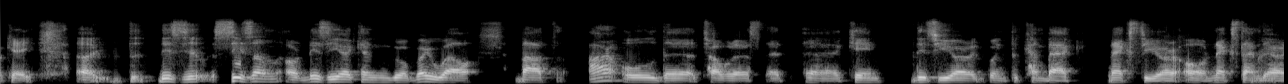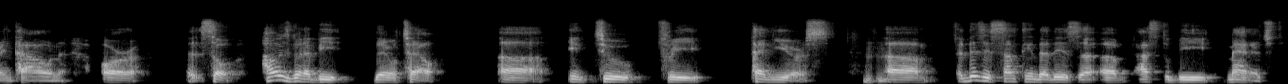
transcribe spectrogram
okay uh, th- this season or this year can go very well but are all the travelers that uh, came this year going to come back next year or next time they are in town or uh, so how is going to be the hotel uh, in two three ten years. Mm-hmm. um, this is something that is uh, uh, has to be managed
